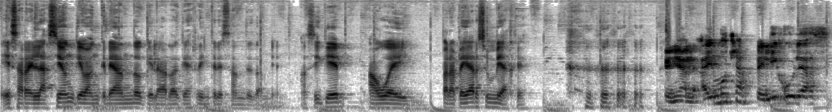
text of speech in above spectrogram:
esa relación que van creando, que la verdad que es reinteresante también. Así que, away, para pegarse un viaje. Genial. Hay muchas películas,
